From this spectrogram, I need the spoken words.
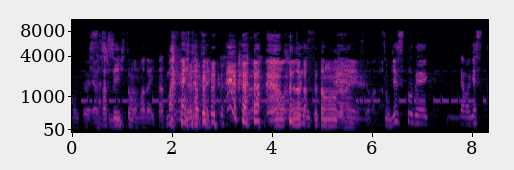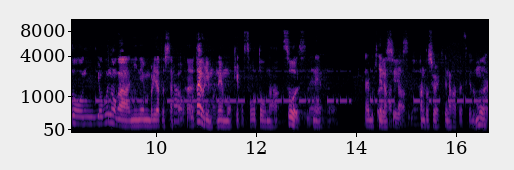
本当優しい人もまだいたってまだいたという。世の中捨てたものじゃないですよまだ。そうゲストでだからゲストを呼ぶのが2年ぶりだとしたら、い。お便りもねもう結構相当なそうですね。ねもうだいぶ来てなかった、ね。半年ぐらい来てなかったですけども、はい。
